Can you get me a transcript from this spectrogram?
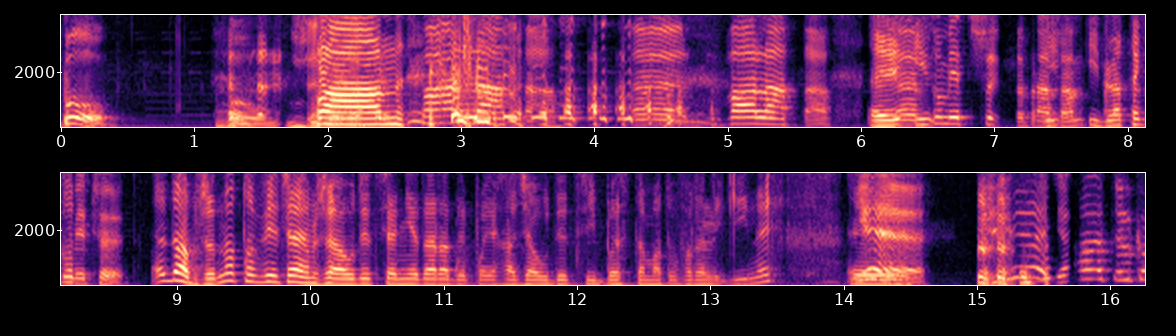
Bum! Boom. Ban! Dwa lata! E, dwa lata. E, i, w sumie trzy, przepraszam. i, I W dlatego sumie trzy. E, Dobrze, no to wiedziałem, że audycja nie da rady pojechać audycji bez tematów religijnych. E, Nie! Nie, ja tylko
